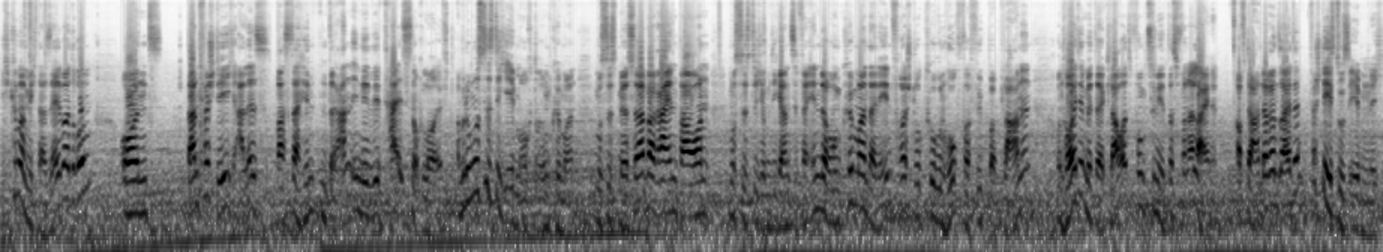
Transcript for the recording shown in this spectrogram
ich kümmere mich da selber drum und dann verstehe ich alles, was da hinten dran in den Details noch läuft. Aber du musstest dich eben auch darum kümmern. Musstest mehr Server reinbauen, musstest dich um die ganze Veränderung kümmern, deine Infrastrukturen hochverfügbar planen. Und heute mit der Cloud funktioniert das von alleine. Auf der anderen Seite verstehst du es eben nicht.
